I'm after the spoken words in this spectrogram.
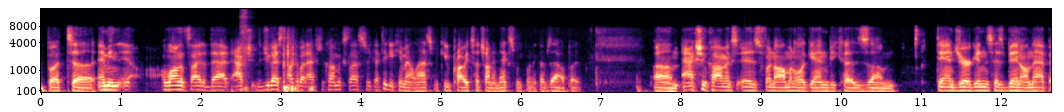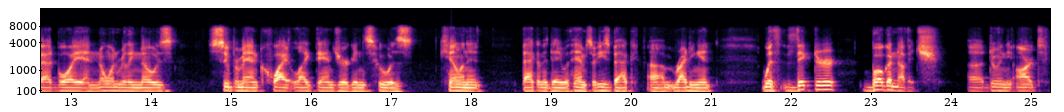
But uh, I mean, alongside of that, actually, Did you guys talk about Action Comics last week? I think it came out last week. You probably touch on it next week when it comes out. But um, Action Comics is phenomenal again because um, Dan Jurgens has been on that bad boy, and no one really knows Superman quite like Dan Jurgens, who was killing it back in the day with him. So he's back um, writing it with Viktor Bogdanovic uh, doing the art.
